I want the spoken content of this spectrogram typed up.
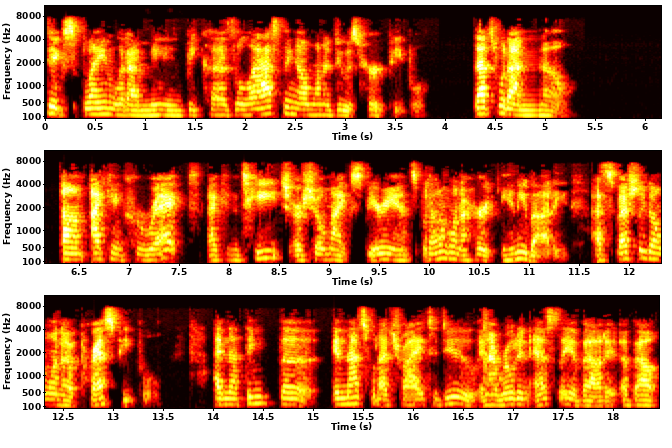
to explain what I mean, because the last thing I want to do is hurt people. That's what I know. Um, I can correct, I can teach or show my experience, but I don't want to hurt anybody. I especially don't want to oppress people. And I think the, and that's what I tried to do. And I wrote an essay about it, about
